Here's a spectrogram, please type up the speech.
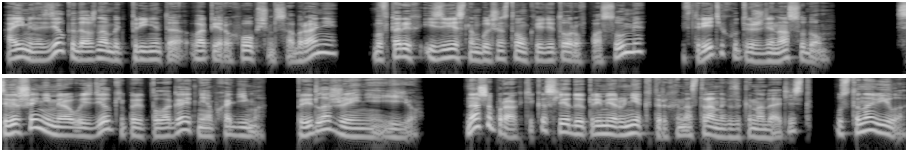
а именно сделка должна быть принята, во-первых, в общем собрании, во-вторых, известным большинством кредиторов по сумме, и в-третьих, утверждена судом. Совершение мировой сделки предполагает необходимо предложение ее. Наша практика, следуя примеру некоторых иностранных законодательств, установила,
